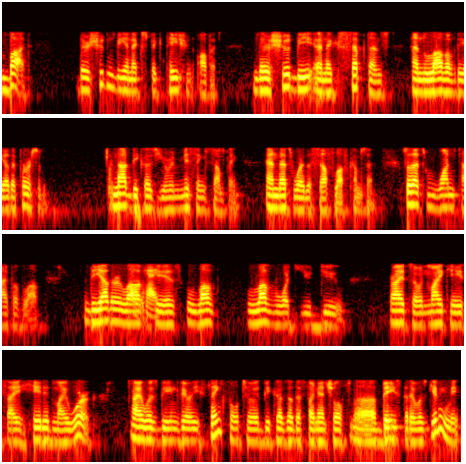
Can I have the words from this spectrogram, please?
but there shouldn't be an expectation of it there should be an acceptance and love of the other person not because you're missing something and that's where the self love comes in so that's one type of love the other love okay. is love love what you do, right? So in my case, I hated my work. I was being very thankful to it because of the financial uh, base that it was giving me,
